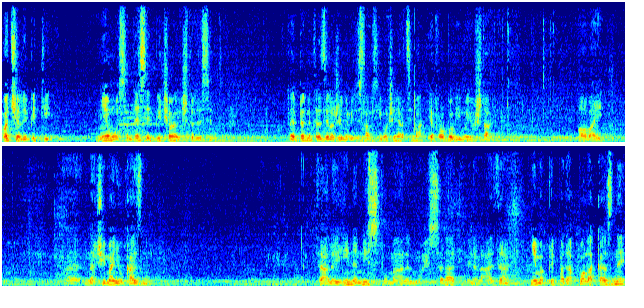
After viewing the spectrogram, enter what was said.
hoće li biti njemu 80 bićeva ili 40? To je predmet razilaženja među islamskim učenjacima, jer robovi imaju šta? Ovaj, e, znači, manju kaznu. فَعَلَيْهِنَ نِسْفُ مَعَلَ الْمُحْسَنَاتِ مِنَ الْعَذَابِ Njima pripada pola kazne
